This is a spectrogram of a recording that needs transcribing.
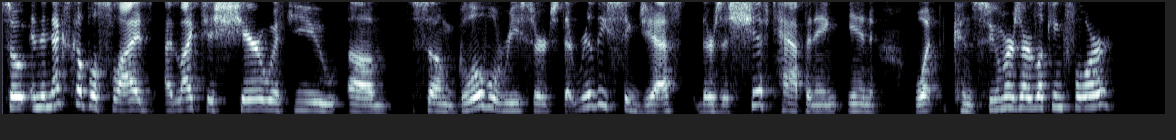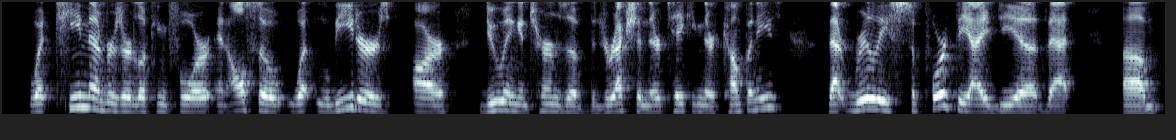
So in the next couple of slides, I'd like to share with you um, some global research that really suggests there's a shift happening in what consumers are looking for, what team members are looking for, and also what leaders are doing in terms of the direction they're taking their companies that really support the idea that um,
